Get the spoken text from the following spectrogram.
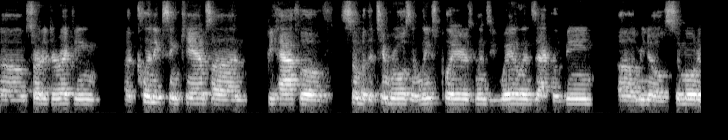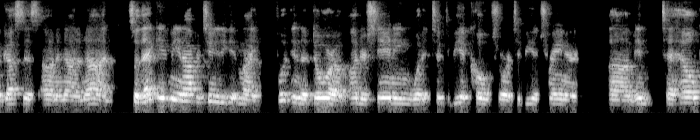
Um, started directing uh, clinics and camps on behalf of some of the Timberwolves and Lynx players, Lindsay Whalen, Zach LaVine, um, you know, Seimone Augustus, on and on and on. So that gave me an opportunity to get my foot in the door of understanding what it took to be a coach or to be a trainer um, and to help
